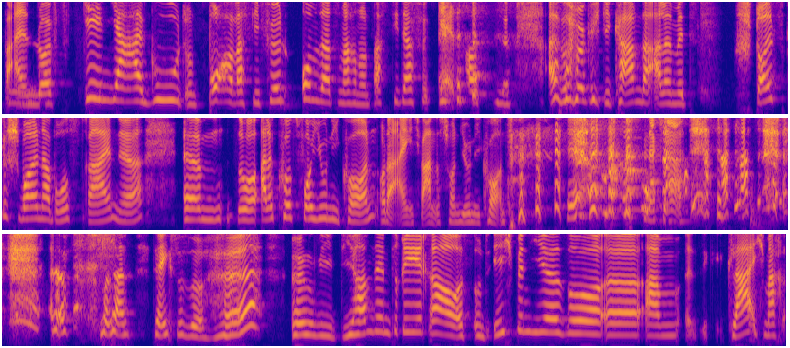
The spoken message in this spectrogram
bei mhm. allen läuft genial gut und boah, was die für einen Umsatz machen und was die da für Geld ausgeben. also wirklich, die kamen da alle mit stolz geschwollener Brust rein, ja. Ähm, so alle kurz vor Unicorn, oder eigentlich waren es schon Unicorns. Ja. Na klar. und dann denkst du so, hä? Irgendwie, die haben den Dreh raus und ich bin hier so äh, am, klar, ich mache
